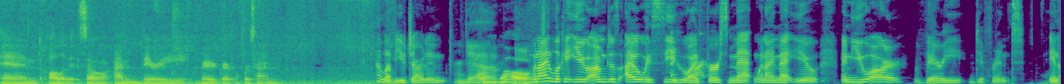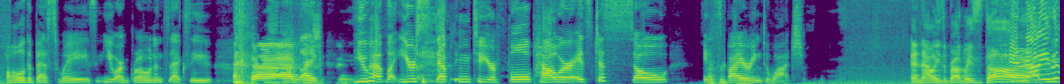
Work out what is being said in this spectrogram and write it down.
and all of it. So I'm very, very grateful for time. I love you, Jhardon. Yeah. Oh, wow. When I look at you, I'm just I always see who I first met when I met you, and you are very different in all the best ways. You are grown and sexy. Like. You have like you're stepping to your full power. It's just so inspiring to watch. And now he's a Broadway star. And now he's a,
